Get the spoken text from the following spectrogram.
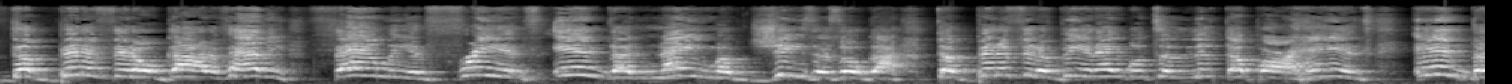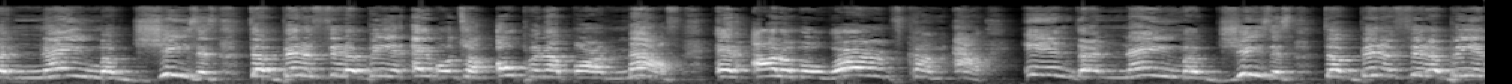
The benefit, oh God, of having family and friends in the name of Jesus, oh God. The benefit of being able to lift up our hands in the name of Jesus. The benefit of being able to open up our mouth and audible words come out in the name of Jesus. The benefit of being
